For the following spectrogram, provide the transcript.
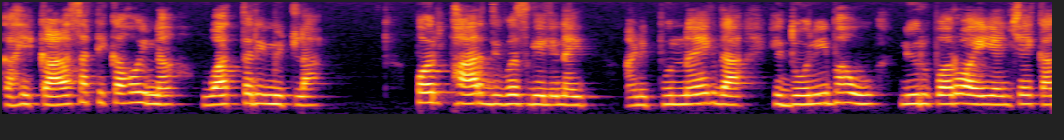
काही काळासाठी का होईना वाद तरी मिटला. पण फार दिवस गेले नाहीत आणि पुन्हा एकदा हे दोन्ही भाऊ निरुपा रॉय यांच्या एका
